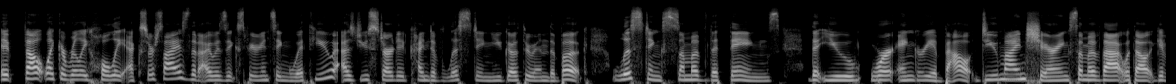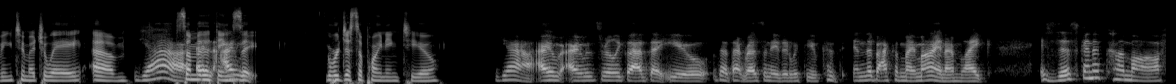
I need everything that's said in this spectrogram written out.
it felt like a really holy exercise that I was experiencing with you as you started kind of listing, you go through in the book, listing some of the things that you were angry about. Do you mind mm-hmm. sharing some of that without giving too much away? Um, yeah. Some of the things I'm, that were disappointing to you yeah i i was really glad that you that that resonated with you because in the back of my mind i'm like is this going to come off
